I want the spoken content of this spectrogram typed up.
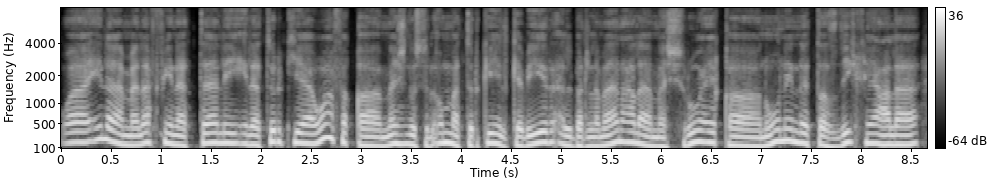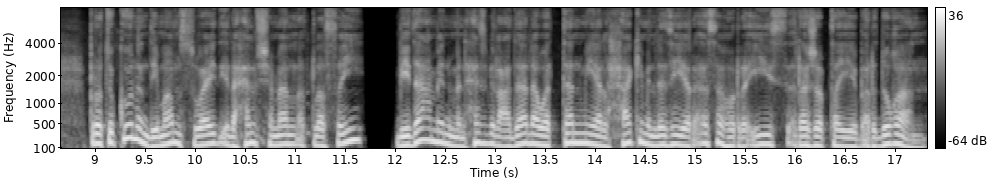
وإلى ملفنا التالي إلى تركيا وافق مجلس الأمة التركي الكبير البرلمان على مشروع قانون للتصديق على بروتوكول انضمام السويد إلى حلف شمال الأطلسي بدعم من حزب العدالة والتنمية الحاكم الذي يرأسه الرئيس رجب طيب أردوغان.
